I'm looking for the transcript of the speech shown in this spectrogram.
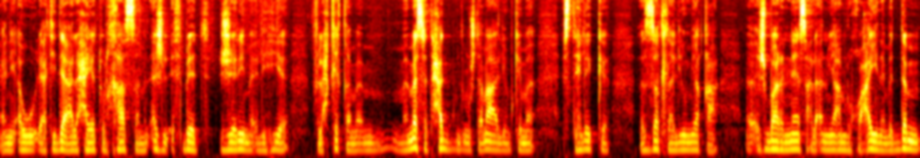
يعني أو الاعتداء على حياته الخاصة من أجل إثبات جريمة اللي هي في الحقيقة ما مست حد المجتمع اليوم كما استهلاك الزطلة اليوم يقع. إجبار الناس على أنه يعملوا عينة من الدم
